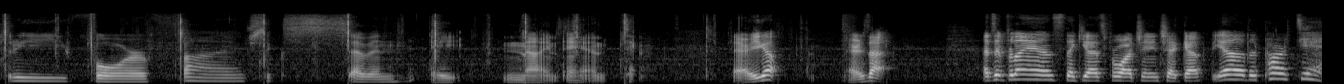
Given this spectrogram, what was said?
Three, four, five, six, seven, eight, nine, and 10. There you go. There's that. That's it for lands. Thank you guys for watching. Check out the other parts. Yeah.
